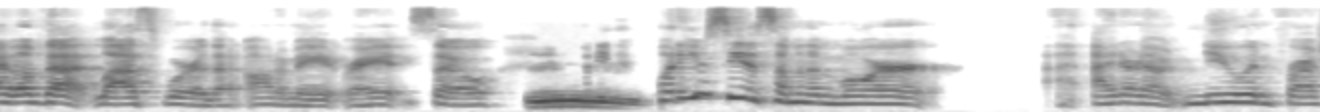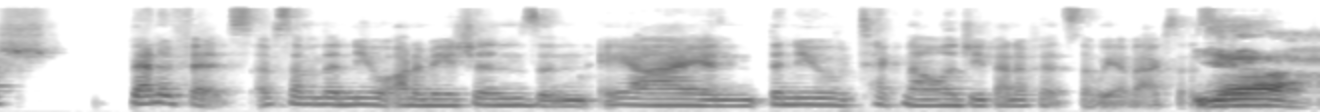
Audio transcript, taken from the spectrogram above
I love that last word, that automate, right? So, mm. what do you see as some of the more, I don't know, new and fresh benefits of some of the new automations and AI and the new technology benefits that we have access to? Yeah,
